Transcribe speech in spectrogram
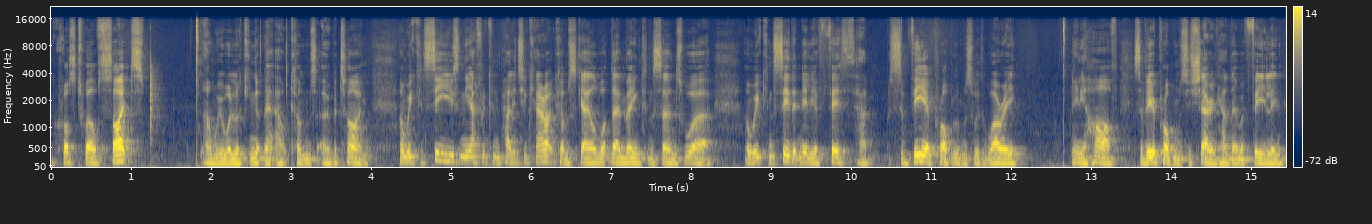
across 12 sites. And we were looking at their outcomes over time. And we could see using the African Palliative Care Outcome Scale what their main concerns were. And we can see that nearly a fifth had severe problems with worry, nearly half severe problems with sharing how they were feeling,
